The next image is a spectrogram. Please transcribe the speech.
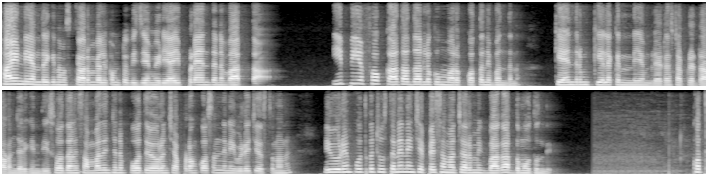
హాయ్ అండి అందరికీ నమస్కారం. Welcome to Vijaya media. ఇప్పుడే అందిన వార్త. ఈపీఎఫ్ఓ ఖాతాదారులకు మరొక కొత్త నిబంధన. కేంద్రం కీలక నిర్ణయం లేటెస్ట్ అప్డేట్ రావడం జరిగింది. సో దానికి సంబంధించిన పూర్తి వివరం చెప్పడం కోసం నేను ఈ వీడియో చేస్తున్నాను. ఈ వీడియోని పూర్తిగా చూస్తేనే నేను చెప్పే సమాచారం మీకు బాగా అర్థమవుతుంది. కొత్త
